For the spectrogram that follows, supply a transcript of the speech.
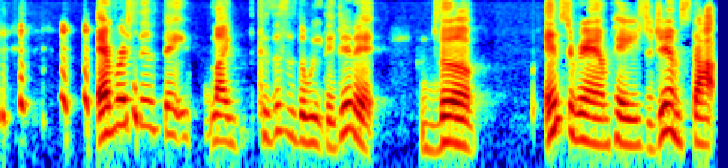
ever since they like because this is the week they did it the instagram page the gym stopped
